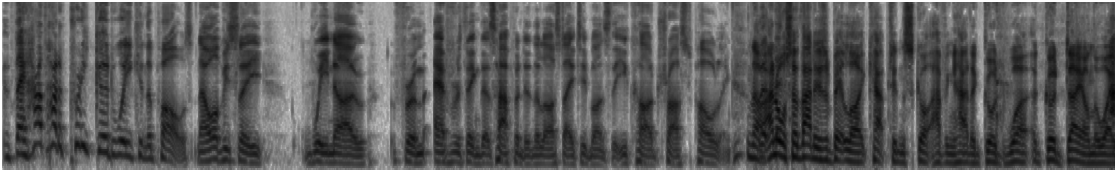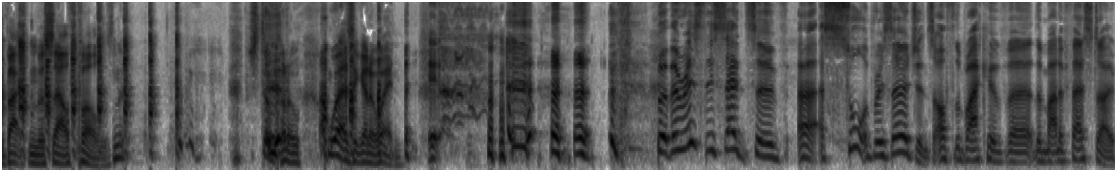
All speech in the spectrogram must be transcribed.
They have had a pretty good week in the polls. Now, obviously, we know from everything that's happened in the last 18 months that you can't trust polling. No, But and also that is a bit like Captain Scott having had a good wor- a good day on the way back from the South Pole, isn't it? Still got to. Where's it going to end? But there is this sense of uh, a sort of resurgence off the back of uh, the manifesto.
